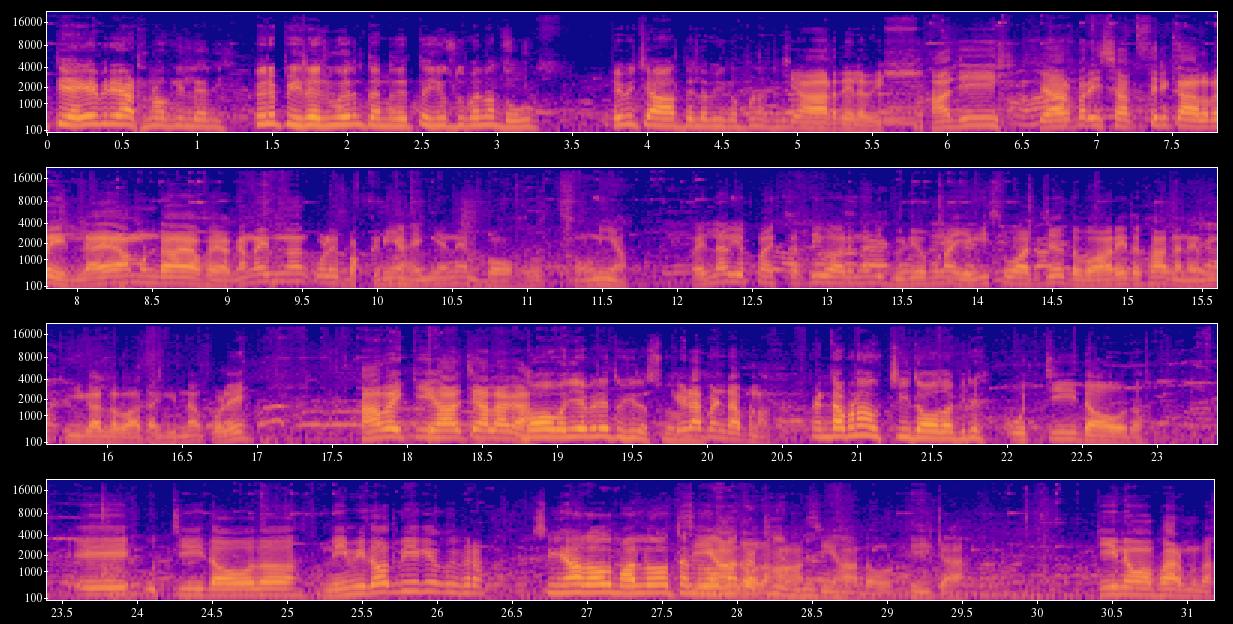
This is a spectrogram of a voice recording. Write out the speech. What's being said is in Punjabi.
ਤੀ ਹੈਗੇ ਵੀਰੇ 8-9 ਕਿੱਲਿਆਂ ਦੀ। ਵੀਰੇ ਪਿਛਲੇ ਸੂਏ ਨੂੰ ਤਿੰਨ ਦਿੱਤੇ ਸੀ ਉਦੋਂ ਪਹਿਲਾਂ ਦੋ। ਇਹ ਵੀ ਚਾਰ ਦੇ ਲਵੀ ਗੱਭਣਾ ਵੀਰੇ ਚਾਰ ਦੇ ਲਵੀ। ਹਾਂਜੀ ਪਿਆਰ ਭਰੀ ਸਤਿ ਸ੍ਰੀ ਅਕਾਲ ਭਾਈ ਲੈ ਆ ਮੁੰਡਾ ਆਇਆ ਹੋਇਆ ਕਹਿੰਦਾ ਇਹਨਾਂ ਕੋਲੇ ਬੱਕਰੀਆਂ ਹੈਗੀਆਂ ਨੇ ਬਹੁਤ ਸੋਹਣੀਆਂ। ਪਹਿਲਾਂ ਵੀ ਆਪਾਂ ਇੱਕ ਅੱਧੀ ਵਾਰ ਇਹਨਾਂ ਦੀ ਵੀਡੀਓ ਬਣਾਈ ਹੈਗੀ ਸੋ ਅੱਜ ਦੁਬਾਰੇ ਦਿਖਾ ਦਨੇ ਵੀ ਕੀ ਗੱਲਬਾਤ ਹੈਗੀ ਇਹਨਾਂ ਕੋਲੇ। ਹਾਂ ਭਾਈ ਕੀ ਹਾਲ ਚਾਲ ਹੈਗਾ? ਬਹੁਤ ਵਧੀਆ ਵੀਰੇ ਤੁਸੀਂ ਦੱਸੋ। ਕਿਹੜਾ ਪਿੰਡ ਆਪਣਾ? ਪਿੰਡ ਆਪਣਾ ਉੱਚੀ ਦੌ ਦਾ ਵੀਰੇ। ਉੱਚੀ ਦੌਦ ਇਹ ਉੱਚੀ ਦੌਦ ਨੀਵੀਂ ਦੌਦ ਵੀ ਹੈਗੀ ਕੋਈ ਫਿਰ? ਸਿੰਘਾਂ ਦੌਦ ਮੰਨ ਲਓ ਤਿੰਨ ਸੀਹਾਂ ਦੌਦਾਂ ਦੌਦ ਇਕੱਠੀਆਂ ਸੀਹਾਂ ਦੌਦ ਠੀਕ ਆ। ਕੀ ਨਵਾਂ ਫਾਰਮ ਦਾ?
